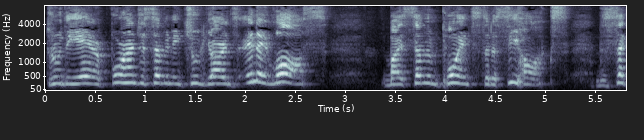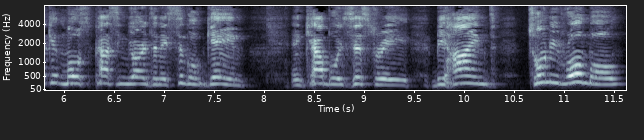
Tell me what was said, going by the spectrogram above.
through the air 472 yards in a loss by seven points to the Seahawks, the second most passing yards in a single game in Cowboys history, behind Tony Romo,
